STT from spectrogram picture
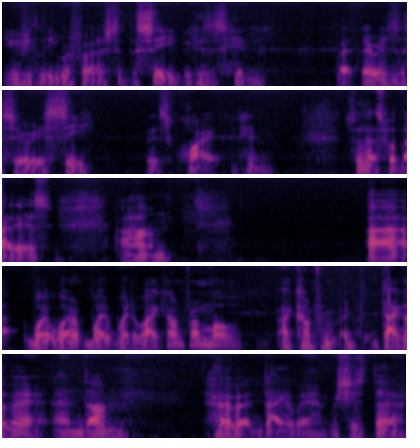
usually refers to the C because it's hidden, but there is a Sirius C, but it's quiet and hidden. So that's what that is. Um, uh, where, where, where, where do I come from? Well, I come from Dagobert and um, Herbert and Dagobert, which is the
